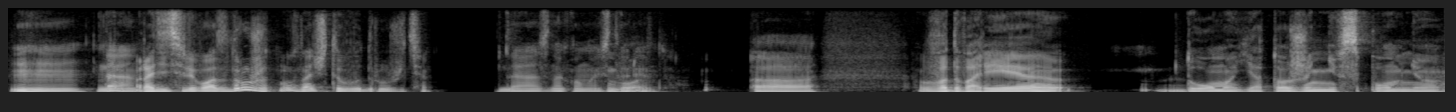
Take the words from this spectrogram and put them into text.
Там да, Родители вас дружат, ну, значит, и вы дружите. да, знакомая история. Вот. А, Во дворе дома я тоже не вспомню.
